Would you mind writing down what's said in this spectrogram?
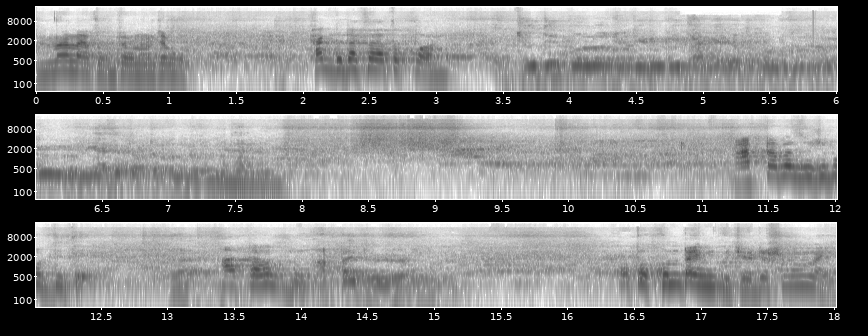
না না তখন যাব না যাব। থাকবে ডাক্তার এতক্ষণ। যদি বলল যদি রুগী থাকে যতক্ষণ পর্যন্ত রুগী- আছে ততক্ষণ পর্যন্ত থাকে আটটা বাজবে রিপোর্ট দিতে। হ্যাঁ? আটটা বাজবে। আটটাই ধরে রাখো। কতক্ষণ টাইম কিছু এটা শুনুন নাই।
